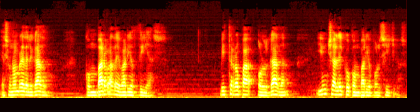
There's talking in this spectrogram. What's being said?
Es un hombre delgado, con barba de varios días. Viste ropa holgada y un chaleco con varios bolsillos.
